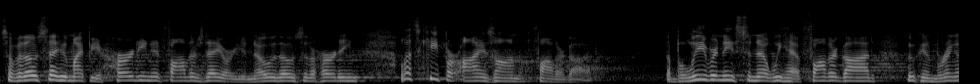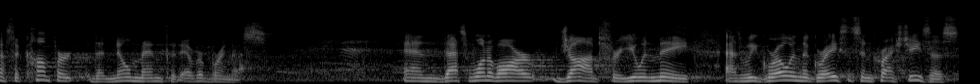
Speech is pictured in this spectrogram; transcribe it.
So, for those today who might be hurting at Father's Day, or you know those that are hurting, let's keep our eyes on Father God. The believer needs to know we have Father God who can bring us a comfort that no men could ever bring us. And that's one of our jobs for you and me as we grow in the grace that's in Christ Jesus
